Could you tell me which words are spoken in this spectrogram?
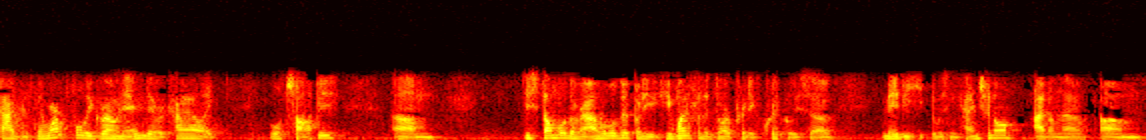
sideburns. They weren't fully grown in. They were kind of like a little choppy. Um, he stumbled around a little bit, but he he went for the door pretty quickly. So maybe he, it was intentional. I don't know. Um,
